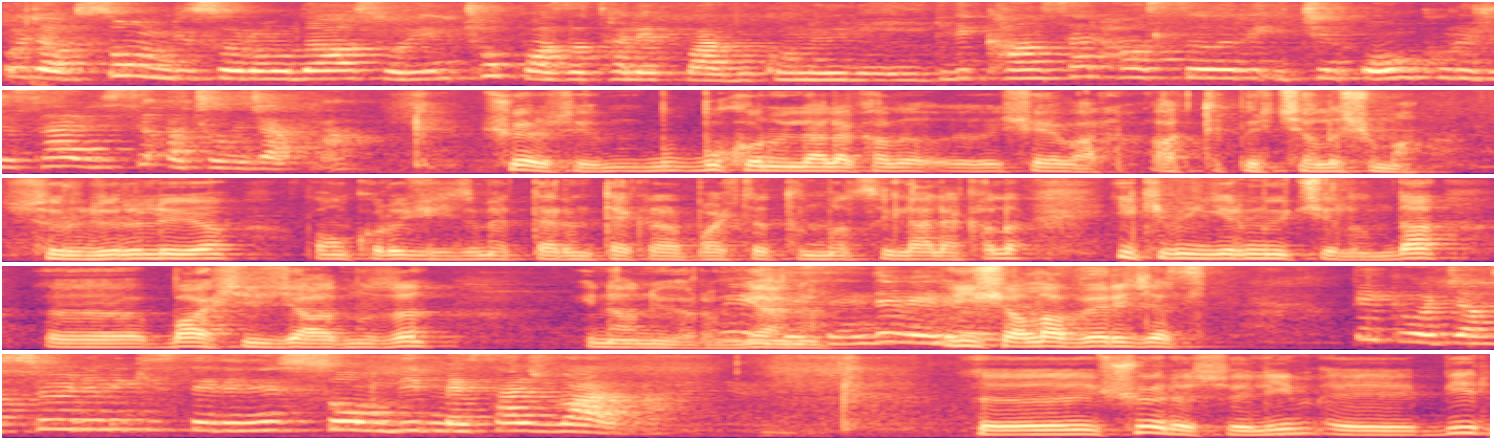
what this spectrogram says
Hocam son bir sorumu daha sorayım. Çok fazla talep var bu konuyla ilgili. Kanser hastaları için onkoloji servisi açılacak mı? Şöyle söyleyeyim, bu, bu konuyla alakalı e, şey var, aktif bir çalışma sürdürülüyor. Onkoloji hizmetlerinin tekrar başlatılmasıyla alakalı 2023 yılında e, başlayacağımızı inanıyorum. Müjdesini de veriyoruz. inşallah vereceğiz. Peki hocam söylemek istediğiniz son bir mesaj var mı? Ee, şöyle söyleyeyim, e, bir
